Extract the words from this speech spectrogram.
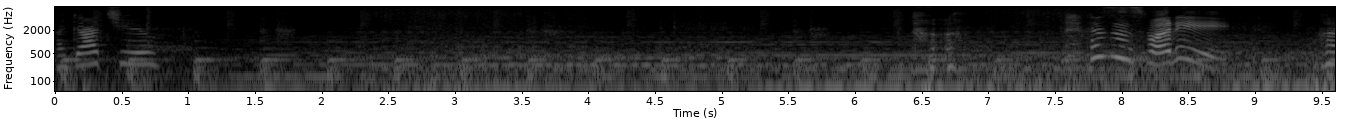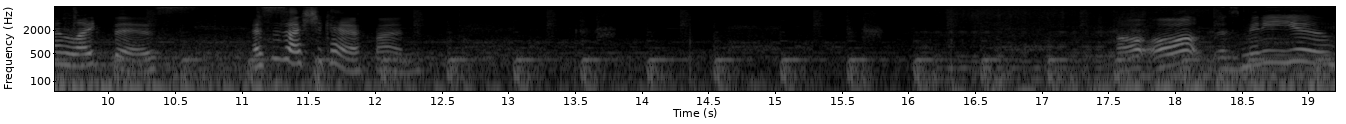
I got you. this is funny. I like this. This is actually kind of fun. Oh, oh, there's many you.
